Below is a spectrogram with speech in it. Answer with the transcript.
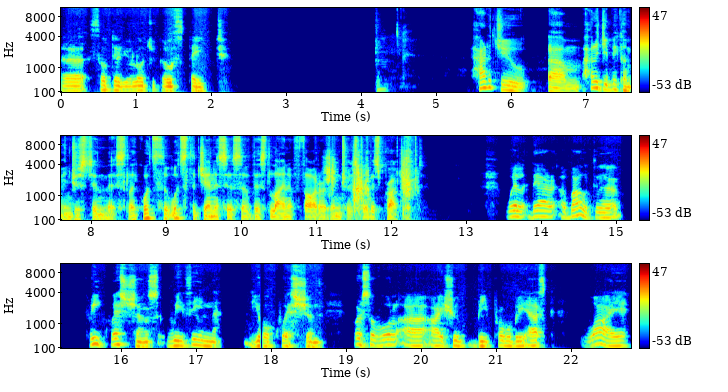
uh, soteriological state. How did you um, how did you become interested in this? Like, what's the what's the genesis of this line of thought or interest for this project? Well, there are about uh, three questions within your question. First of all, uh, I should be probably asked why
